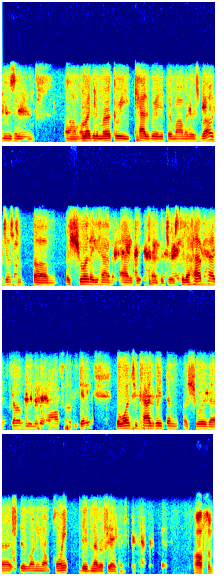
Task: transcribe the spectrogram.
using um, a regular mercury calibrated thermometer as well, just to um, assure that you have adequate temperatures. Because I have had some be a little off in the beginning, but once you calibrate them, assure that they're running on point. They've never failed me. Awesome.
